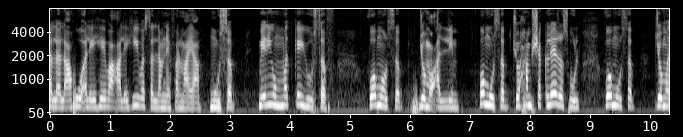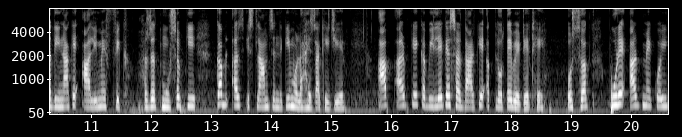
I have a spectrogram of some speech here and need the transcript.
अलैहि वसल्लम ने फ़रमाया, मूसब, मेरी उम्मत के यूसुफ, वो मूसब जो मुअल्लिम, वो मूसब जो हम शक्ल रसूल, वो मूसब जो मदीना के आलिम फ़िक हज़रत मूसब की कबल अज़ इस्लाम ज़िंदगी मुलाहजा कीजिए। आप अरब के कबीले के सरदार के अकलौते बेटे थे। उस वक्त पूरे अरब में कोई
